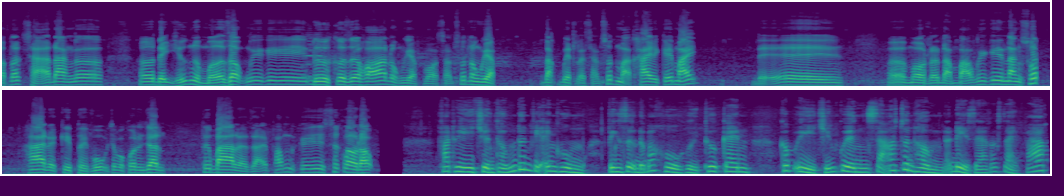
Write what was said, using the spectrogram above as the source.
Hợp tác xã đang ờ, ờ, định hướng là mở rộng cái, cái, cái đưa cơ giới hóa nông nghiệp vào sản xuất nông nghiệp, đặc biệt là sản xuất mạ khay cái máy để ờ, một là đảm bảo cái, cái năng suất, hai là kịp thời vụ cho bà con nhân dân, thứ ba là giải phóng cái sức lao động. Phát huy truyền thống đơn vị anh hùng, vinh dự được Bác Hồ gửi thư khen, cấp ủy chính quyền xã Xuân Hồng đã đề ra các giải pháp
